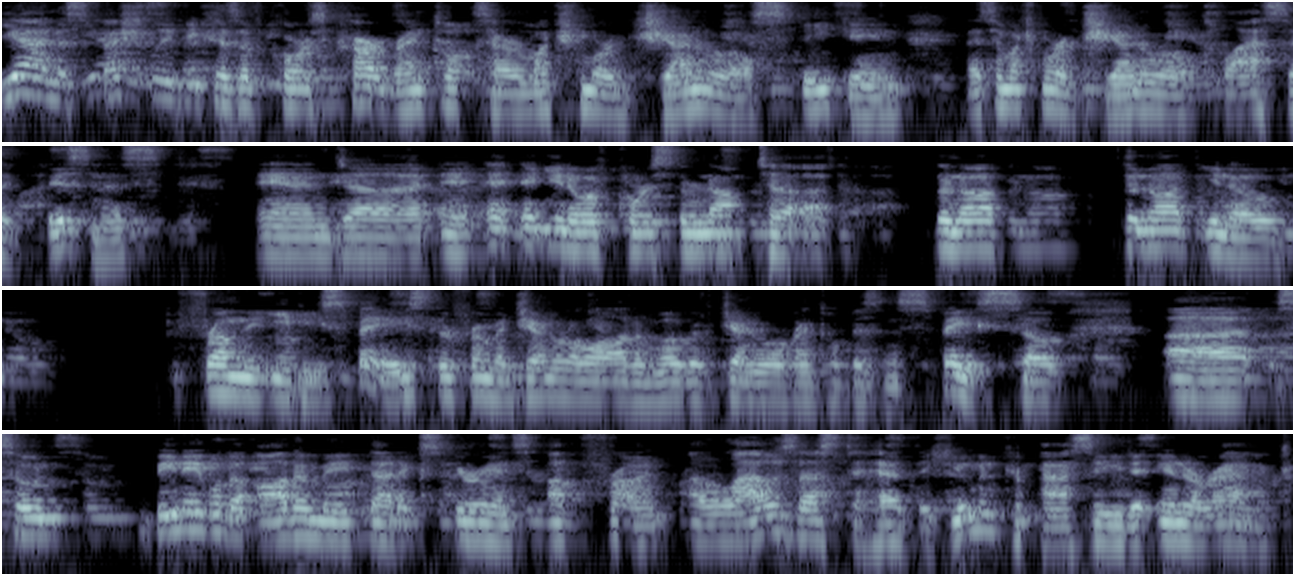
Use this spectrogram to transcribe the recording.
yeah, and especially because, of course, car rentals are much more general speaking. It's a much more general classic business and, uh, and, and, and, you know, of course, they're not, uh, they're not, they're not, you know, from the EV space. They're from a general automotive, general rental business space. So, uh, so being able to automate that experience upfront allows us to have the human capacity to interact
